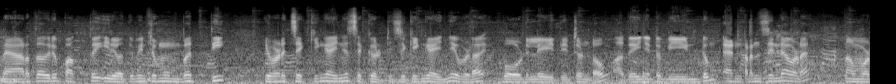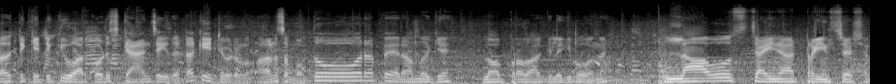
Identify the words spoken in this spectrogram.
നേരത്തെ ഒരു പത്ത് ഇരുപത് മിനിറ്റ് മുമ്പ് എത്തി. ഇവിടെ ചെക്കിങ് കഴിഞ്ഞ് സെക്യൂരിറ്റി ചെക്കിങ് കഴിഞ്ഞ് ഇവിടെ ബോർഡിൽ എഴുതിയിട്ടുണ്ടാവും. അത് കഴിഞ്ഞിട്ട് വീണ്ടും എൻട്രൻസിന്റെ അവിടെ നമ്മുടെ ticket Q R code scan ചെയ്തിട്ട് കയറ്റി വിടുള്ളൂ. അതാണ് സംഭവം. ദൂരെ പേരാന്ന് നോക്കിയേ. ലോ പ്രവാഗിലേക്ക് പോകുന്നത് ലാവോസ് ചൈന ട്രെയിൻ സ്റ്റേഷൻ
